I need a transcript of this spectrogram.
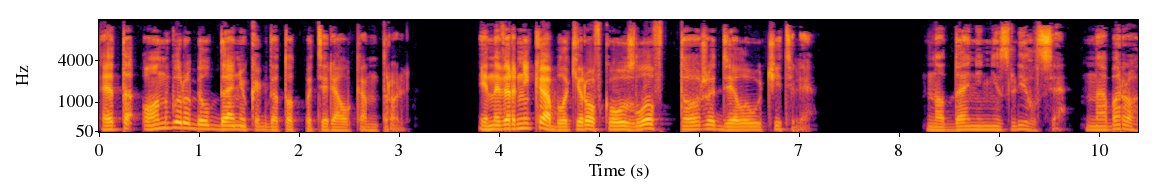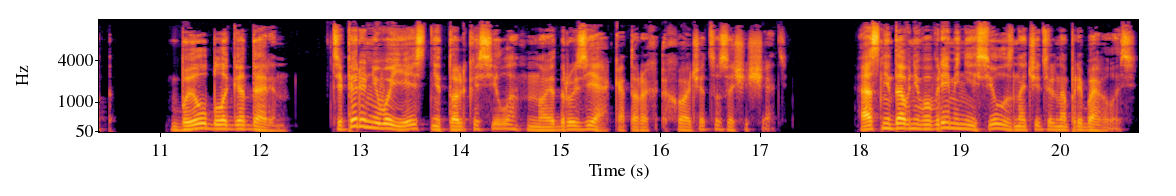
Это он вырубил Даню, когда тот потерял контроль. И наверняка блокировка узлов — тоже дело учителя. Но Дани не злился, наоборот. Был благодарен. Теперь у него есть не только сила, но и друзья, которых хочется защищать. А с недавнего времени сил значительно прибавилось.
